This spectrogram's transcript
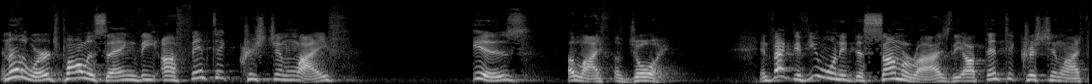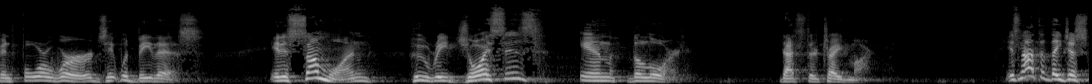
In other words, Paul is saying the authentic Christian life is a life of joy. In fact, if you wanted to summarize the authentic Christian life in four words, it would be this it is someone who rejoices in the Lord. That's their trademark. It's not that they just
